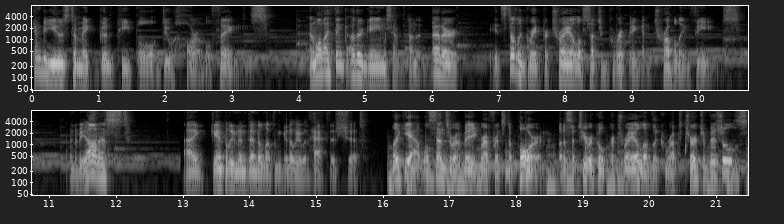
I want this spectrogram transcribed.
can be used to make good people do horrible things. And while I think other games have done it better, it's still a great portrayal of such gripping and troubling themes. And to be honest, I can't believe Nintendo let them get away with half this shit. Like, yeah, we'll censor a vague reference to porn, but a satirical portrayal of the corrupt church officials?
